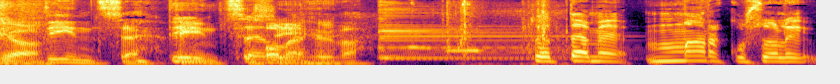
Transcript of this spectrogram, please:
Joo. Tintse. Tintse. Ole hyvä. Tuottajamme Markus oli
